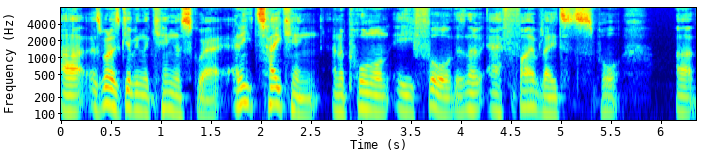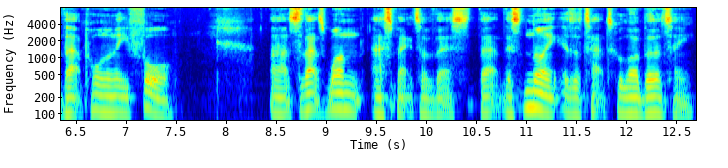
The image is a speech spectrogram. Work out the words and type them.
uh, as well as giving the king a square, any taking and a pawn on e4, there's no f5 later to support uh, that pawn on e4. Uh, so that's one aspect of this, that this knight is a tactical liability.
